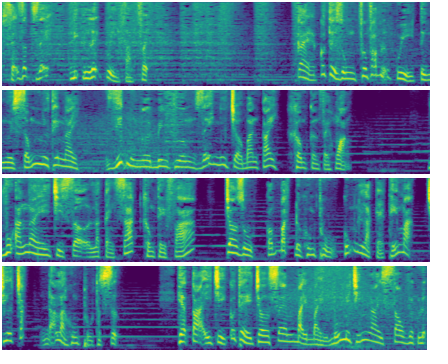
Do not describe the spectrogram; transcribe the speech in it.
sẽ rất dễ bị lệ quỷ phản phệ. Kẻ có thể dùng phương pháp luyện quỷ từ người sống như thế này giết một người bình thường dễ như trở bàn tay, không cần phải hoảng. Vụ án này chỉ sợ là cảnh sát không thể phá, cho dù có bắt được hung thủ cũng là kẻ thế mạng, chưa chắc đã là hung thủ thật sự. Hiện tại chỉ có thể chờ xem 77-49 ngày sau việc luyện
